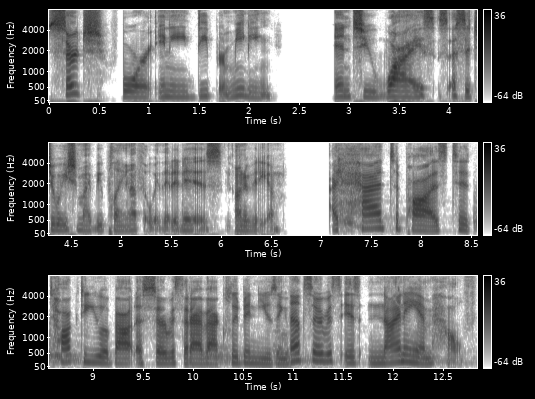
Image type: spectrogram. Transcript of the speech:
search for any deeper meaning into why a situation might be playing out the way that it is on a video. I had to pause to talk to you about a service that I've actually been using. That service is 9am Health.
